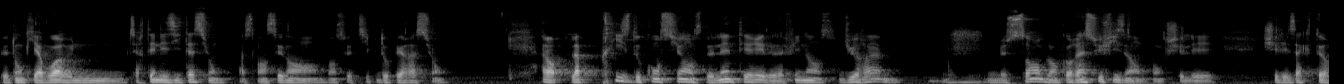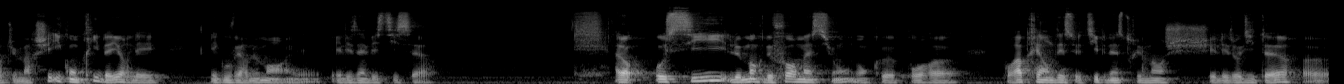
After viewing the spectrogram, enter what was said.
peut donc y avoir une certaine hésitation à se lancer dans, ce type d'opération. Alors, la prise de conscience de l'intérêt de la finance durable me semble encore insuffisante donc chez, les, acteurs du marché, y compris d'ailleurs les, gouvernements et, les investisseurs. Alors aussi le manque de formation donc euh, pour, euh, pour appréhender ce type d'instrument chez les auditeurs euh,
